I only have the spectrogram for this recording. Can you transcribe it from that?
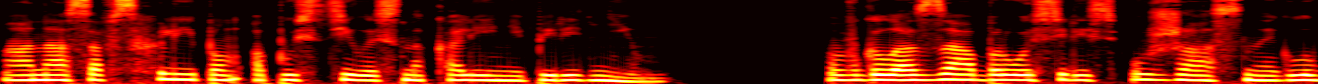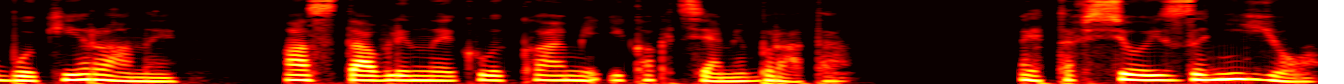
Она со всхлипом опустилась на колени перед ним. В глаза бросились ужасные глубокие раны, оставленные клыками и когтями брата. Это все из-за нее.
